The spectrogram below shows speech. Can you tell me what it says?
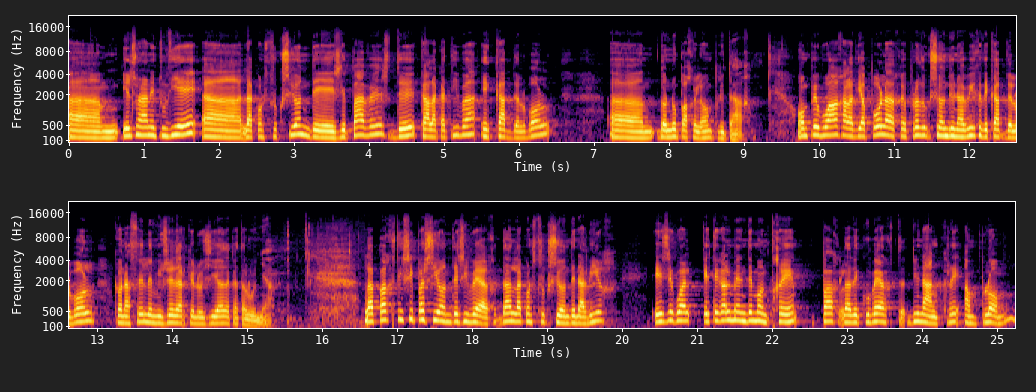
Euh, ils ont étudié euh, la construction des épaves de Calacativa et Cap del Vol, euh, dont nous parlerons plus tard. On peut voir à la diapo la reproduction du navire de Cap del Vol qu'on a fait le musée d'archéologie de Catalunya. La participation des hivers dans la construction des navires est, égal, est également démontrée par la découverte d'une encre en plomb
